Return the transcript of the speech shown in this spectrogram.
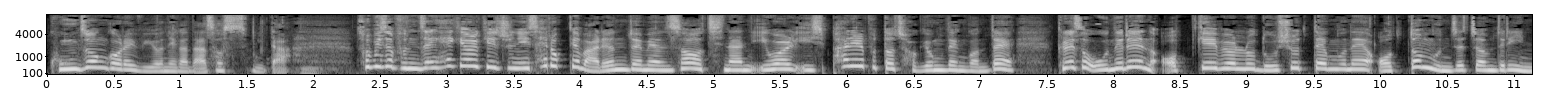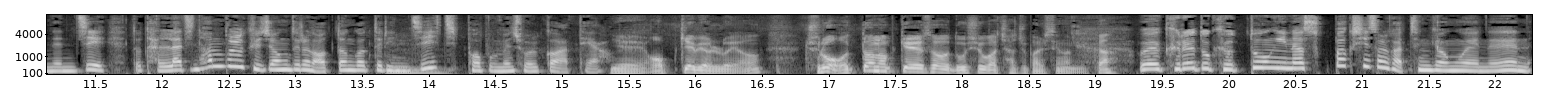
공정거래위원회가 나섰습니다. 음. 소비자 분쟁 해결 기준이 새롭게 마련되면서 지난 2월 28일부터 적용된 건데 그래서 오늘은 업계별로 노쇼 때문에 어떤 문제점들이 있는지 또 달라진 환불 규정들은 어떤 것들인지 음. 짚어보면 좋을 것 같아요. 예, 업계별로요. 주로 어떤 업계에서 노쇼가 자주 발생합니까? 왜 그래도 교통이나 숙 박시설 같은 경우에는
